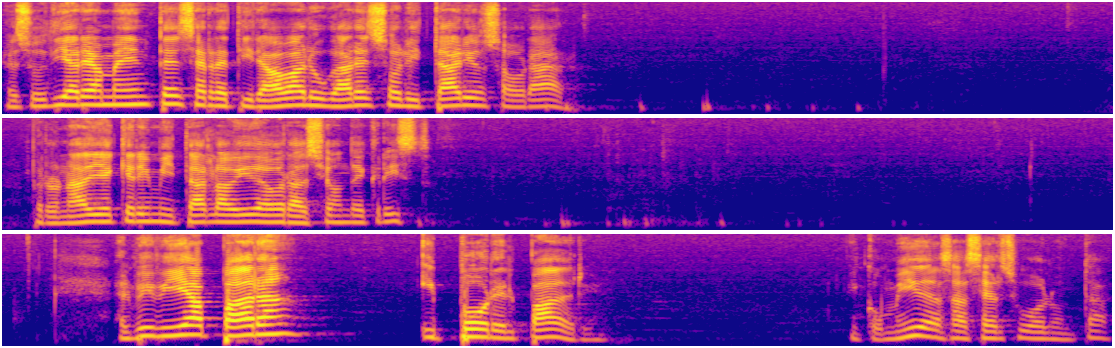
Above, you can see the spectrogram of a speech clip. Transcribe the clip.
Jesús diariamente se retiraba a lugares solitarios a orar, pero nadie quiere imitar la vida de oración de Cristo. Él vivía para y por el Padre. Mi comida es hacer su voluntad.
